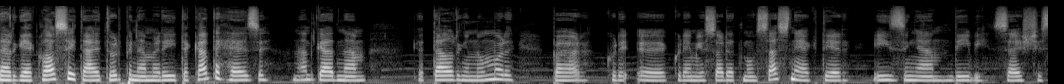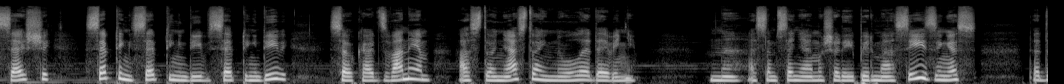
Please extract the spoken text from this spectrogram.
Dargie klausītāji, turpinām rīta katehēzi un atgādinām, ka tālruņa numuri, par kuri, kuriem jūs varat mūs sasniegt, ir izziņām 266, 772, 72, savukārt zvaniem 8809. Un esam saņēmuši arī pirmās īziņas, tad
